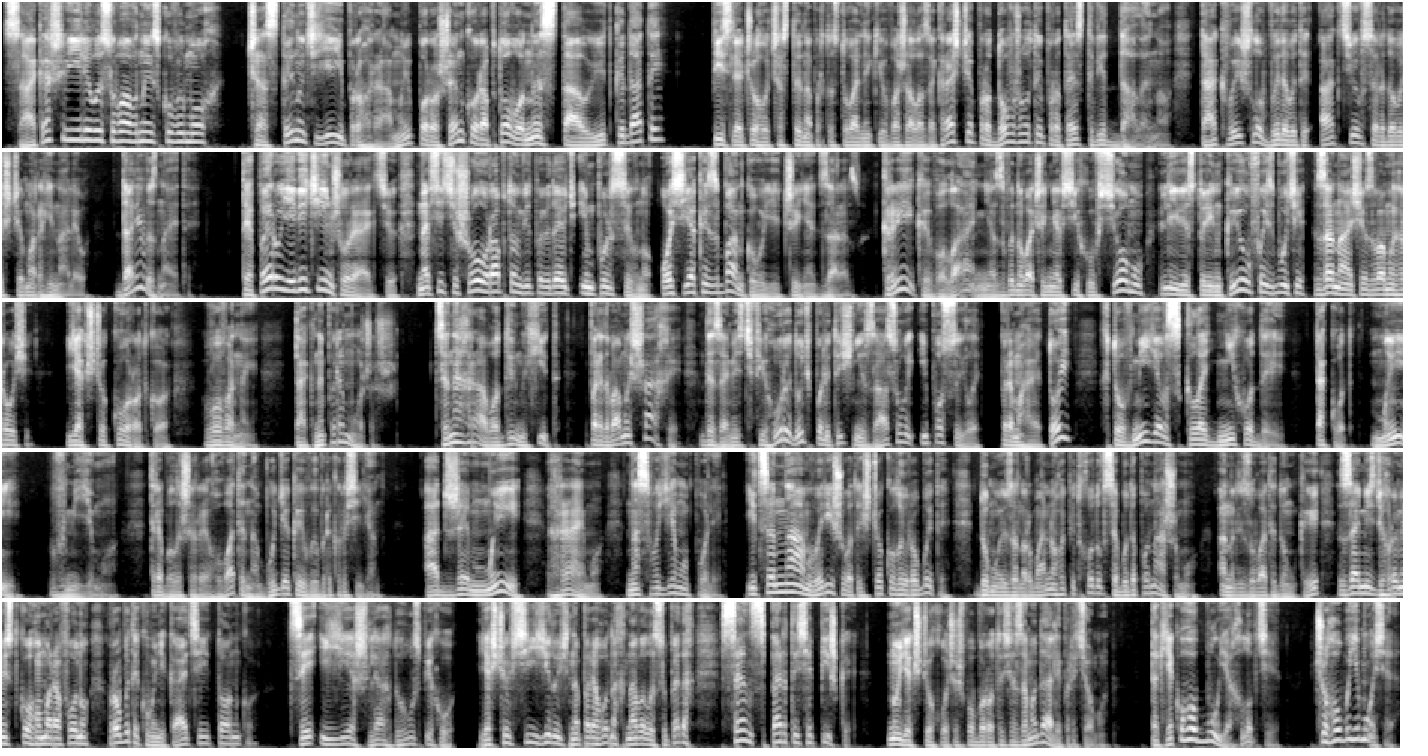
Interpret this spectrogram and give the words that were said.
Саакашвілі висував низку вимог. Частину цієї програми Порошенко раптово не став відкидати, після чого частина протестувальників вважала за краще продовжувати протест віддалено. Так вийшло видавити акцію в середовище маргіналів. Далі ви знаєте. Тепер уявіть іншу реакцію. На всі ці шоу раптом відповідають імпульсивно, ось як і з банкової чинять зараз. Крики, волання, звинувачення всіх у всьому, ліві сторінки у Фейсбуці за наші з вами гроші. Якщо коротко, Вовани, так не переможеш. Це не гра в один хід. Перед вами шахи, де замість фігур ідуть політичні засови і посили. Перемагає той, хто вміє в складні ходи. Так от, ми вміємо. Треба лише реагувати на будь-який вибрик росіян. Адже ми граємо на своєму полі. І це нам вирішувати, що коли робити. Думаю, за нормального підходу все буде по-нашому. Аналізувати думки замість громісткого марафону, робити комунікації тонко. Це і є шлях до успіху. Якщо всі їдуть на перегонах на велосипедах, сенс спертися пішки. Ну, якщо хочеш поборотися за медалі при цьому. Так якого буя, хлопці? Чого боїмося?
